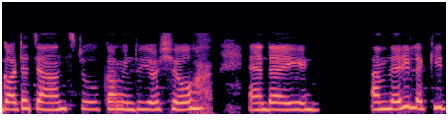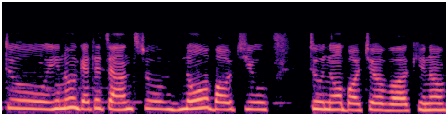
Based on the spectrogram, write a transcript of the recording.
got a chance to come into your show and i i'm very lucky to you know get a chance to know about you to know about your work you know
